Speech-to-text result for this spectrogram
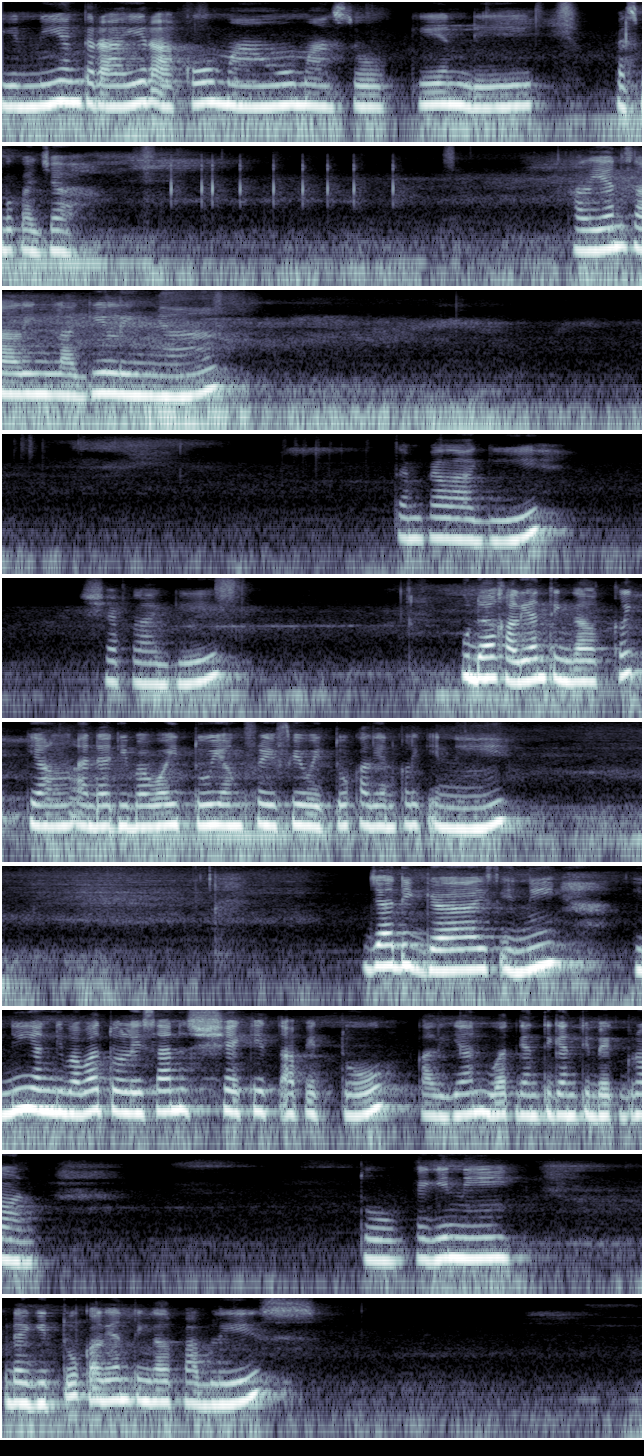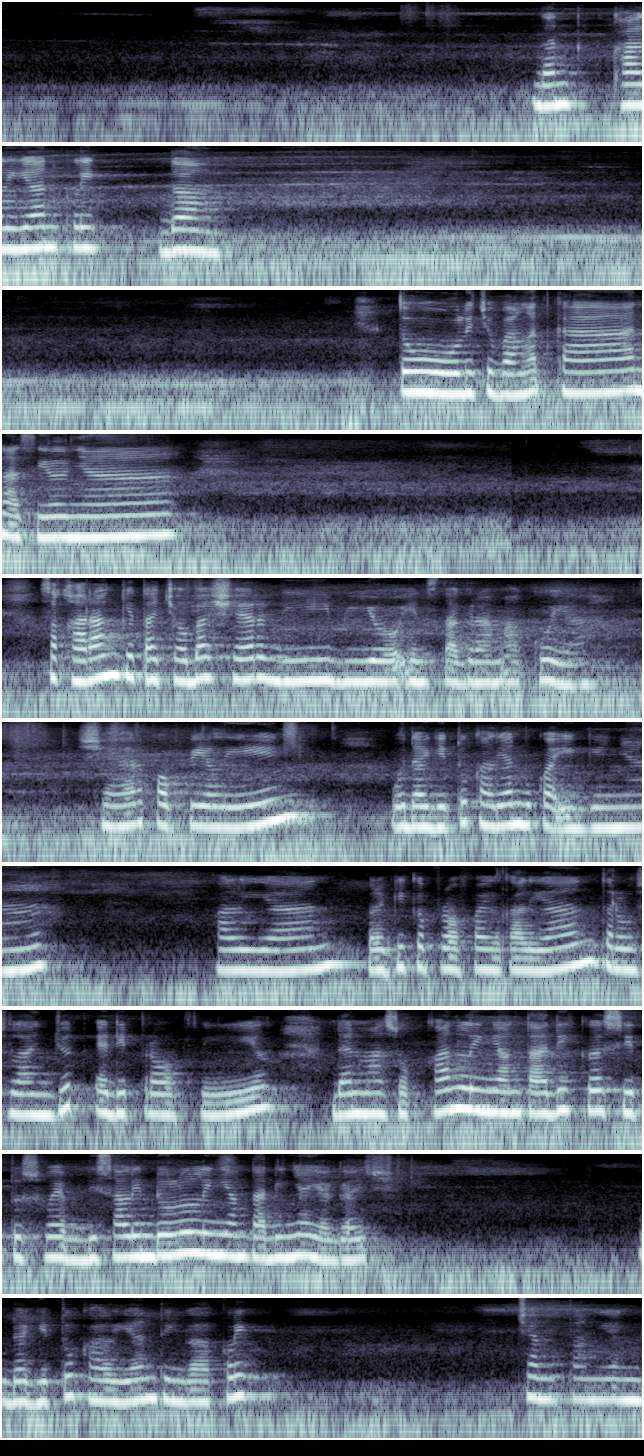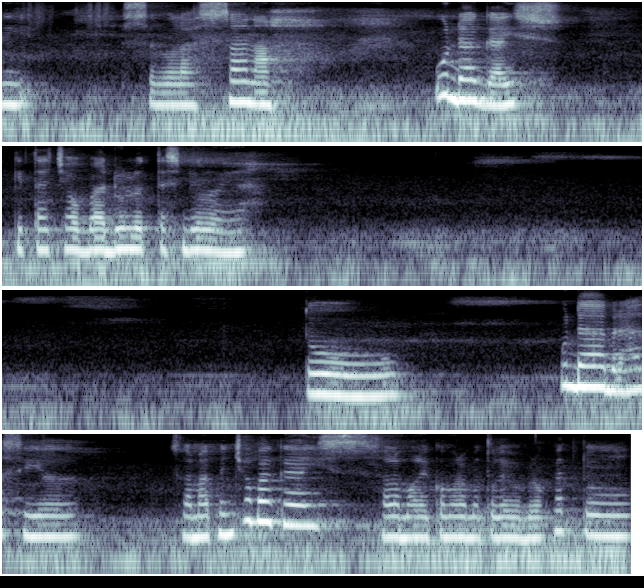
Ini yang terakhir aku mau masuk masukin di Facebook aja. Kalian saling lagi linknya. Tempel lagi shape lagi. Udah kalian tinggal klik yang ada di bawah itu yang preview itu kalian klik ini jadi guys ini ini yang di bawah tulisan shake it up itu kalian buat ganti-ganti background. Tuh kayak gini. Udah gitu kalian tinggal publish. Dan kalian klik done Tuh, lucu banget kan hasilnya. Sekarang kita coba share di bio Instagram aku ya. share copy link udah gitu kalian buka IG-nya kalian pergi ke profile kalian terus lanjut edit profil dan masukkan link yang tadi ke situs web disalin dulu link yang tadinya ya guys udah gitu kalian tinggal klik centang yang di sebelah sana. Udah guys. Kita coba dulu tes dulu ya. Tuh. Udah berhasil. Selamat mencoba guys. Assalamualaikum warahmatullahi wabarakatuh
